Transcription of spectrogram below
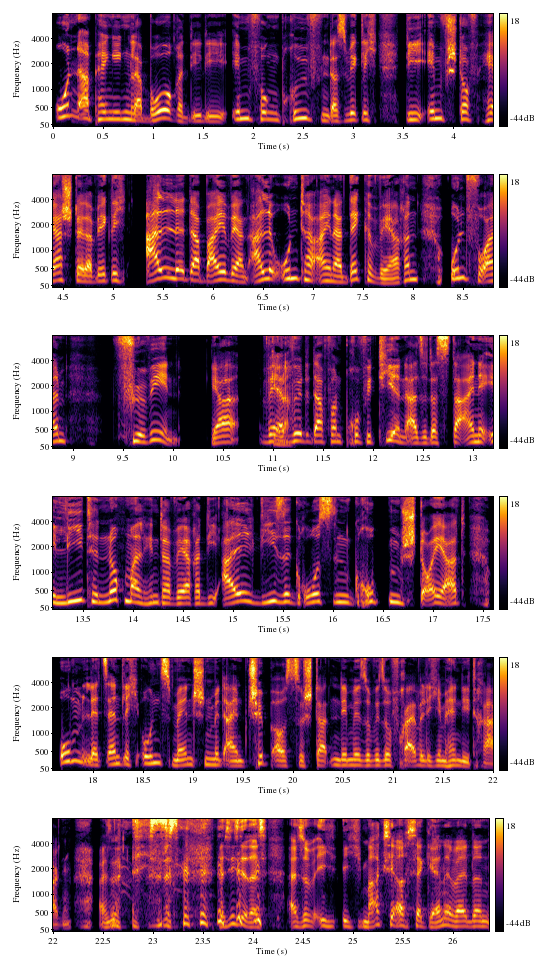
unabhängigen Labore, die die Impfungen prüfen, dass wirklich die Impfstoffhersteller wirklich alle dabei wären, alle unter einer Decke wären und vor allem für wen? Ja, Wer genau. würde davon profitieren? Also, dass da eine Elite nochmal hinter wäre, die all diese großen Gruppen steuert, um letztendlich uns Menschen mit einem Chip auszustatten, den wir sowieso freiwillig im Handy tragen. Also das, das ist ja das. Also ich, ich mag sie auch sehr gerne, weil dann,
